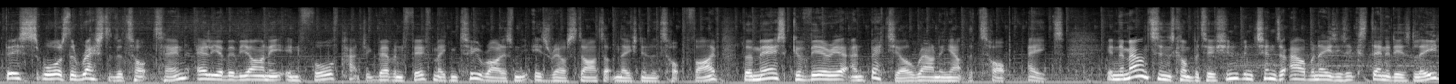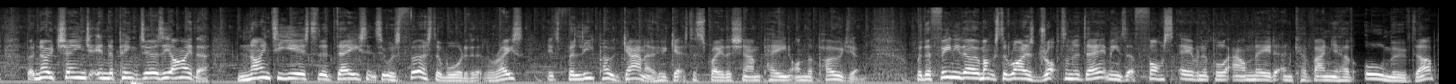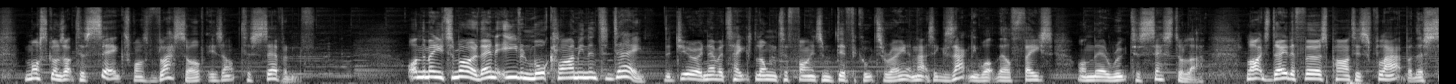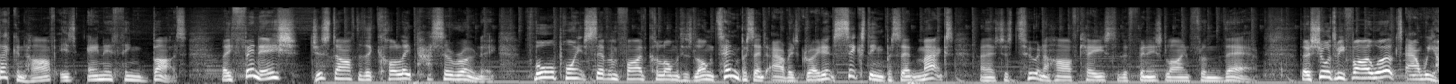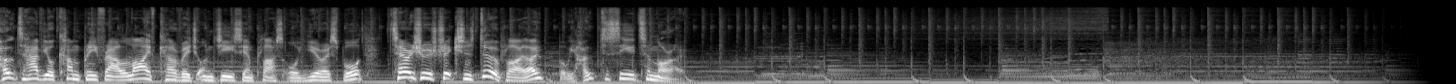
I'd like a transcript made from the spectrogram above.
This was the rest of the top 10. Elia Viviani in fourth, Patrick Bevan fifth, making two riders from the Israel startup nation in the top five. Vermeersch, Gaviria, and Bettiol rounding out the top eight. In the mountains competition, Vincenzo Albanese extended his lead, but no change in the pink jersey either. 90 years to the day since it was first awarded at the race, it's Filippo Ganna who gets to spray the champagne on the podium. With Affini though amongst the riders dropped on the day, it means that Foss, Evenepoel, Almeida and Cavagna have all moved up. Moscon's up to 6th, whilst Vlasov is up to 7th. On the menu tomorrow, then, even more climbing than today. The Giro never takes long to find some difficult terrain, and that's exactly what they'll face on their route to Sestola. Like today, the first part is flat, but the second half is anything but. They finish just after the Colle Passerino, 4.75 kilometres long, 10% average gradient, 16% max, and it's just 2.5 Ks to the finish line from there. There's sure to be fireworks, and we hope to have your company for our live coverage on GCN Plus or Eurosport. Territory restrictions do apply though, but we hope to see you tomorrow.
